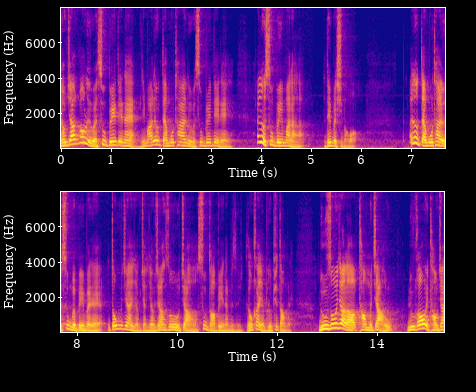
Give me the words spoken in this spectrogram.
ယောက်ျားကောင်းတွေပဲစုပေးတင်တယ်ညီမလေးကိုတန်ဖိုးထားရလို့ပဲစုပေးတင်တယ်။အဲ့လိုစုပေးမှလားအတိတ်ပဲရှိပါပေါ့။အဲ့လိုတန်ဖိုးထားရစုမပေးမဲ့လေအတုံးမကြယောက်ျားယောက်ျားဆိုးကြောက်စုသွားပေးနိုင်မယ်ဆိုရင်လောကရဘယ်လိုဖြစ်သွားမလဲ။လူဆိုးကြတော့ထောင်မကြဘူး။လူကောင်းတွေထောင်ကြရ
